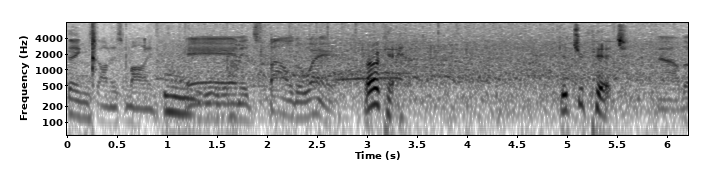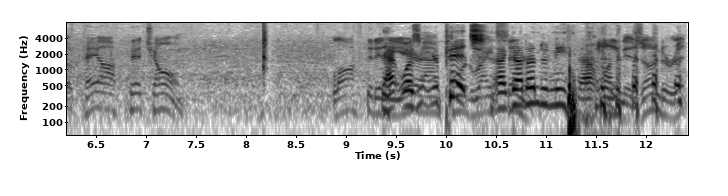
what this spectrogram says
things on his mind. And it's fouled away. Okay. Get your pitch. Now the payoff pitch home. Lofted in That the wasn't air your pitch. right I got underneath that one. is under it.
